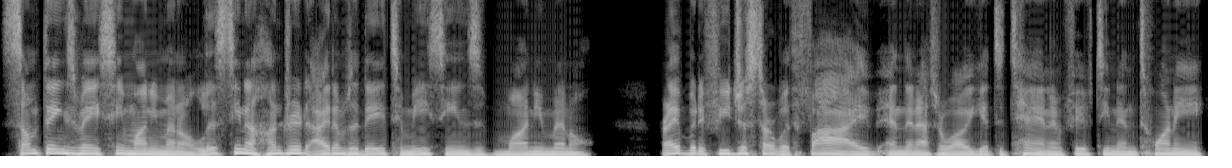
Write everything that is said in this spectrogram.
some things may seem monumental. Listing hundred items a day to me seems monumental, right? But if you just start with five, and then after a while you get to ten and fifteen and twenty.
